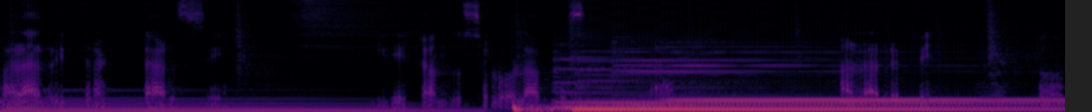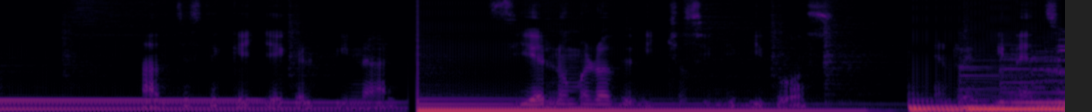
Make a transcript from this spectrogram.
para retractarse y dejando solo la posibilidad al arrepentimiento antes de que llegue el final. Si el número de dichos individuos en retinencia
